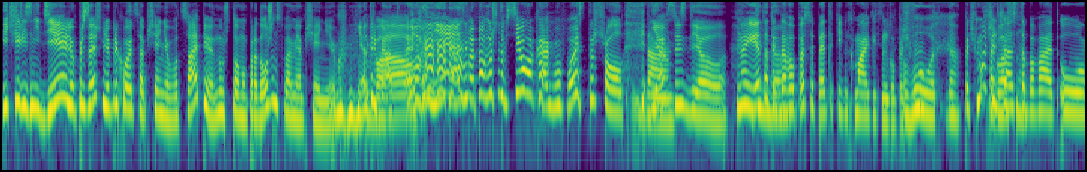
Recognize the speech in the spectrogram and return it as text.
И через неделю, представляешь, мне приходит сообщение в WhatsApp, ну что, мы продолжим с вами общение? Я говорю, нет, ребят, нет, потому что все, как бы, поезд ушел, я все сделала. Ну и это тогда вопрос опять-таки к маркетингу. Почему? Вот, да. Почему Согласна. очень часто бывает у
